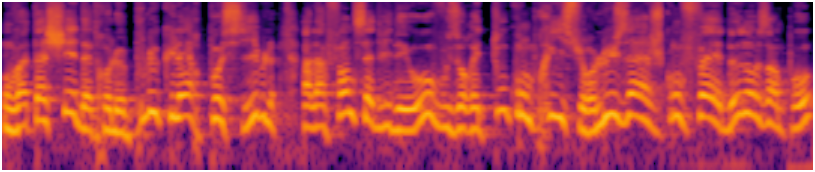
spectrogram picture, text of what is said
On va tâcher d'être le plus clair possible. À la fin de cette vidéo, vous aurez tout compris sur l'usage qu'on fait de nos impôts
